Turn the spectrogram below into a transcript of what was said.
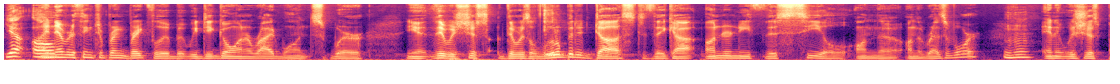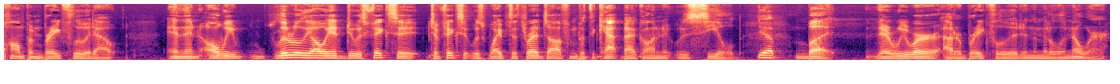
Yeah. I um, never think to bring brake fluid, but we did go on a ride once where you know there was just there was a little bit of dust they got underneath the seal on the on the reservoir, Mm-hmm. and it was just pump and brake fluid out. And then all we literally all we had to do was fix it. To fix it was wipe the threads off and put the cap back on. It was sealed. Yep. But there we were out of brake fluid in the middle of nowhere.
